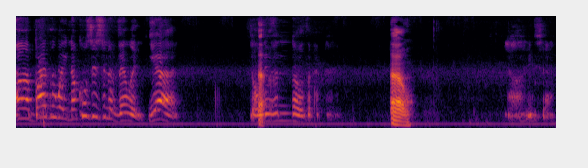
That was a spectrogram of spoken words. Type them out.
Uh, by the way, Knuckles isn't a villain. Yeah. Don't Uh. even know that. Oh. Oh, exactly.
